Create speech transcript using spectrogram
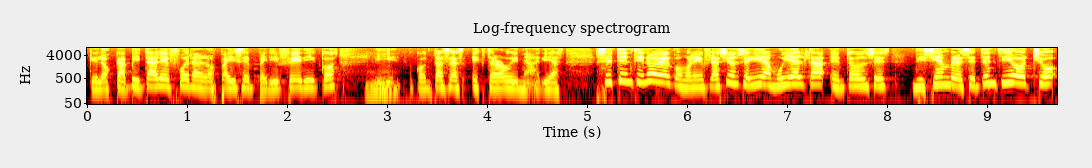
que los capitales fueran a los países periféricos y con tasas extraordinarias. 79, como la inflación seguía muy alta, entonces diciembre del 78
